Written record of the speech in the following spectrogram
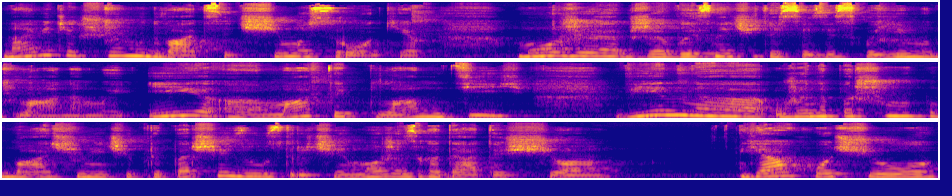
навіть якщо йому 20 чимось років, може вже визначитися зі своїми планами і е, мати план дій. Він е, уже на першому побаченні чи при першій зустрічі може згадати, що я хочу.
